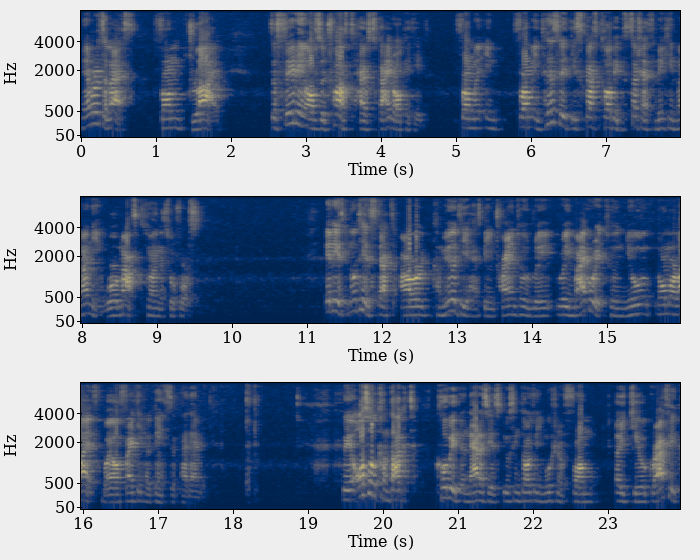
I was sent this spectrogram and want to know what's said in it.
Nevertheless, from July, the feeling of the trust has skyrocketed from, in, from intensely discussed topics such as making money, wear masks, so on and so forth. It is noticed that our community has been trying to re, re-migrate to a new normal life while fighting against the pandemic. We also conduct COVID analysis using Dr. Emotion from a geographic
